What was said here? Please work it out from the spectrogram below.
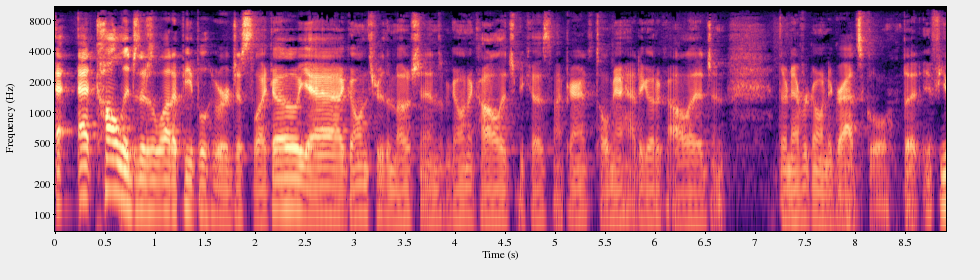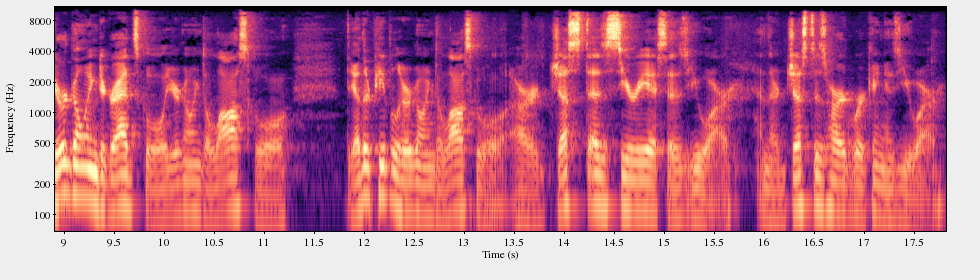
at, at college. There's a lot of people who are just like, oh, yeah, going through the motions. I'm going to college because my parents told me I had to go to college and they're never going to grad school. But if you're going to grad school, you're going to law school, the other people who are going to law school are just as serious as you are and they're just as hardworking as you are.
